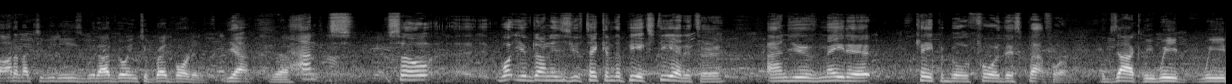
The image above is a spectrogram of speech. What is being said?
lot of activities without going to breadboarding. Yeah. Yeah. And so, uh, what you've done is you've taken the PXT editor and you've made it capable for this platform. Exactly. We we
